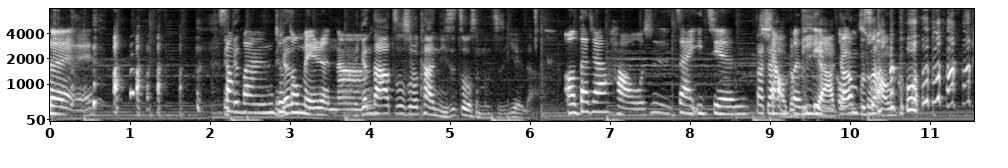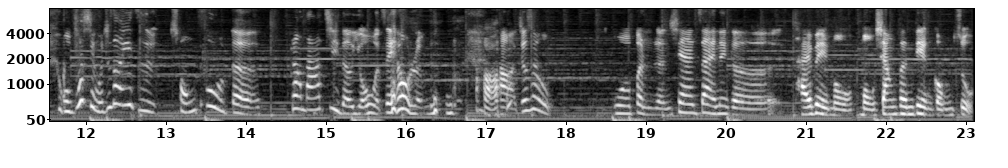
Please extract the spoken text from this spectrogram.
对 上班就都没人呐、你跟大家说说看，你是做什么职业的啊、哦，大家好，我是在一间大家好个屁啊！刚刚不是好过？我不行，我就要一直重复的让大家记得有我这样人物。好，好，就是我本人现在在那个台北某某香氛店工作，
